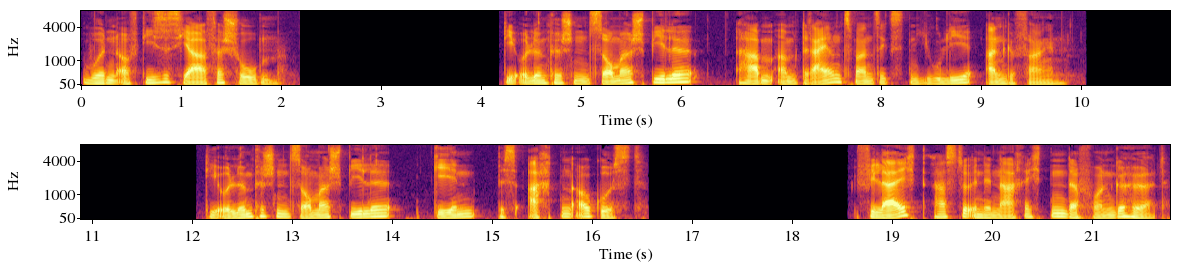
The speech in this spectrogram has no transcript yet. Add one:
wurden auf dieses Jahr verschoben. Die Olympischen Sommerspiele haben am 23. Juli angefangen. Die Olympischen Sommerspiele gehen bis 8. August. Vielleicht hast du in den Nachrichten davon gehört.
